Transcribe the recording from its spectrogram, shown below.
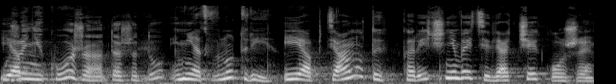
себе. Уже об... не кожа, а даже дуб? Нет, внутри. И обтянуты коричневой телячьей кожей.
